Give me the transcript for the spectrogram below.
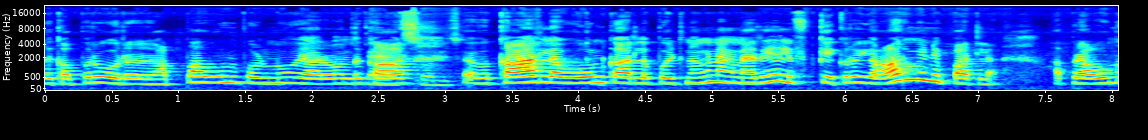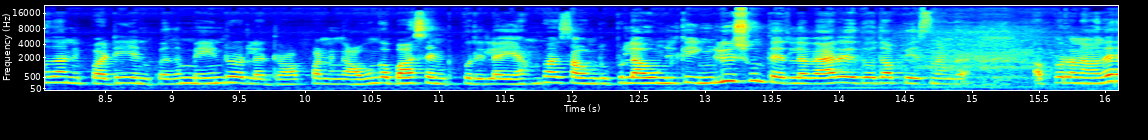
அதுக்கப்புறம் ஒரு அப்பாவும் பொண்ணும் யாரோ வந்து கார் காரில் ஓன் காரில் போயிட்டு இருந்தாங்க நாங்கள் நிறைய லிஃப்ட் கேட்குறோம். யாருமே நிப்பாட்டல. அப்புறம் அவங்க தான் நிப்பாட்டி எனக்கு வந்து மெயின் ரோட்டில் ட்ராப் பண்ணுங்க. அவங்க பாஸ் எனக்கு புரியல. என் பாஸ் அவங்களுக்கு புரியல. அவங்களுக்கு இங்கிலீஷும் தெரில வேறு ஏதோ தான் பேசுனாங்க. அப்புறம் நான் வந்து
